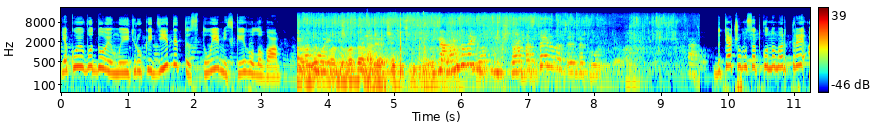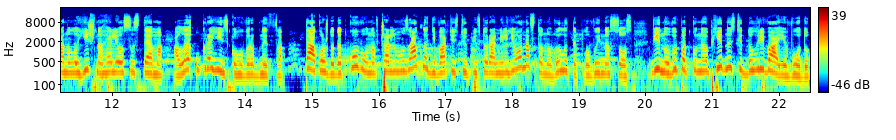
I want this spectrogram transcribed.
Якою водою миють руки діти, тестує міський голова. Вода, вода горячая. Я вам говорю, отлично. вам поставила вот. В дитячому садку номер 3 аналогічна геліосистема, але українського виробництва. Також додатково у навчальному закладі вартістю півтора мільйона встановили тепловий насос. Він у випадку необхідності догріває воду.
